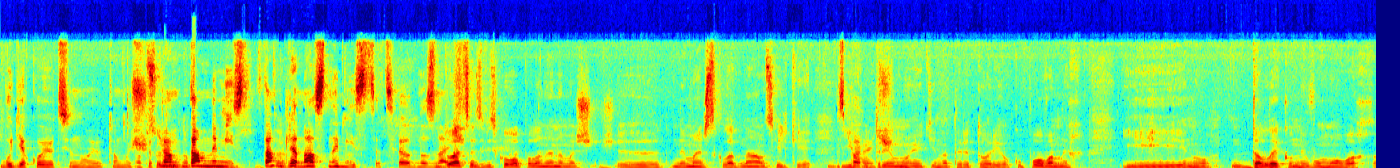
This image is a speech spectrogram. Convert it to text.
будь-якою ціною, тому що Абсолютно там, там не місце, там Так, для нас не так. місце, це однозначно. Ситуація з військовополоненими е, не менш складна, оскільки їх утримують і на території окупованих, і ну, далеко не в умовах е,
